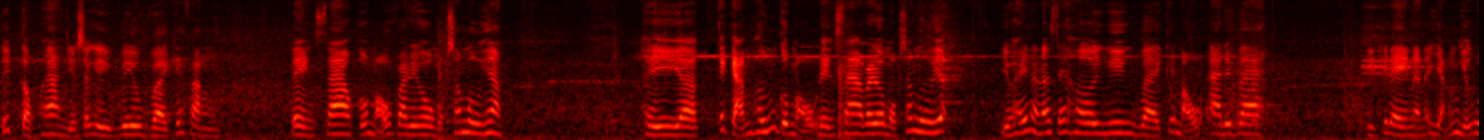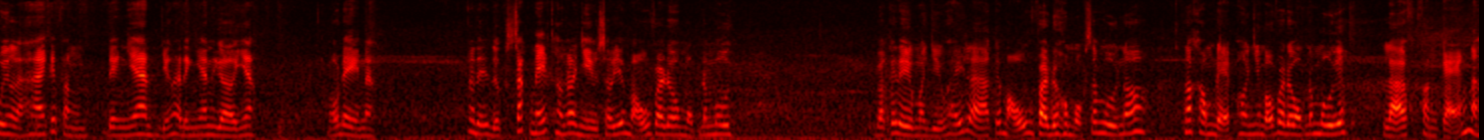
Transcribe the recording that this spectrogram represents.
Tiếp tục ha, giờ sẽ review về cái phần đèn sao của mẫu Vario 160 ha. Thì ờ, cái cảm hứng của mẫu đèn sao Vario 160 á dự thấy là nó sẽ hơi nghiêng về cái mẫu Adeva. Thì cái đèn này nó vẫn giữ nguyên là hai cái phần đèn nhan vẫn là đèn nhan G nha. Mẫu đèn nè, nó để được sắc nét hơn rất là nhiều so với mẫu Vario 150 và cái điều mà Diệu thấy là cái mẫu Prado 160 nó nó không đẹp hơn như mẫu Prado 150 á, là phần cản nè.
